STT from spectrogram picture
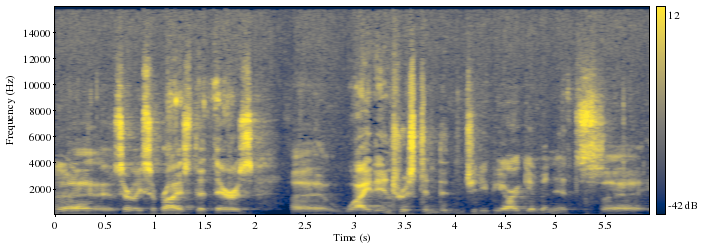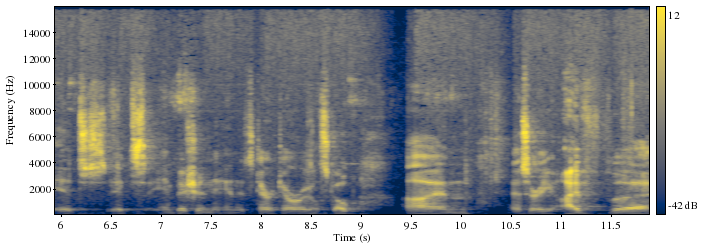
uh, certainly surprised that there's uh, wide interest in the GDPR, given its, uh, its, its ambition and its territorial scope. Um, uh, Sorry, I've uh, uh,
